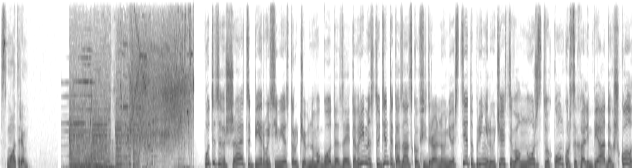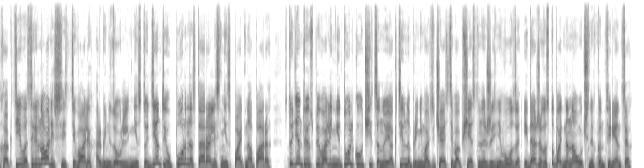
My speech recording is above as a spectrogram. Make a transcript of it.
Смотрим! Вот и завершается первый семестр учебного года. За это время студенты Казанского федерального университета приняли участие во множествах конкурсах, олимпиадах, школах актива, соревновались в фестивалях, организовывали дни студента и упорно старались не спать на парах. Студенты успевали не только учиться, но и активно принимать участие в общественной жизни вуза и даже выступать на научных конференциях.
